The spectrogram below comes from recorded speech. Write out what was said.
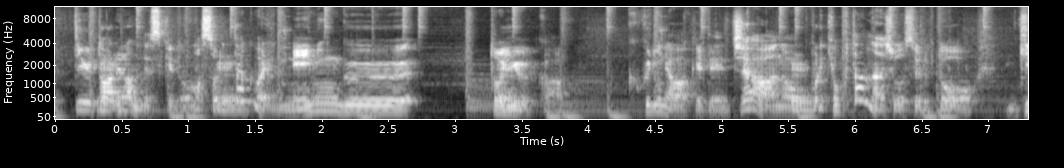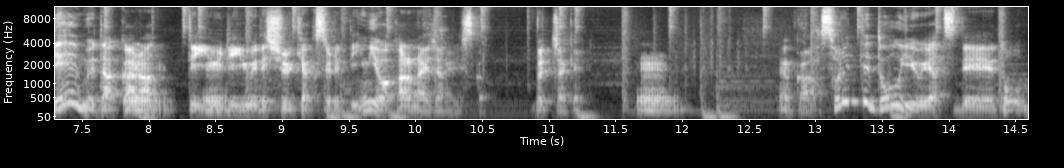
ていうとあれなんですけど、まあ、それってあくまでネーミングというか、くくりなわけで、じゃああの、うん。これ極端な話をすると、ゲームだからっていう理由で集客するって意味わからないじゃないですか、ぶっちゃけ。うん。なんかそれってどういうやつでどう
